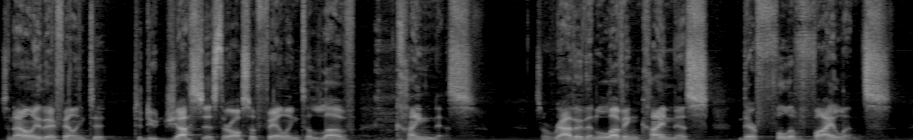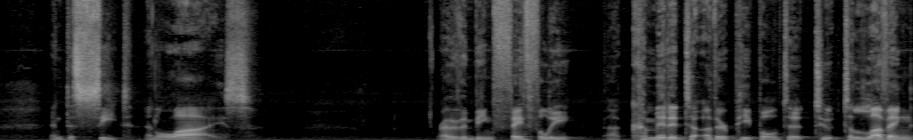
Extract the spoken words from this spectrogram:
So, not only are they failing to, to do justice, they're also failing to love kindness. So, rather than loving kindness, they're full of violence and deceit and lies. Rather than being faithfully uh, committed to other people, to, to, to loving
